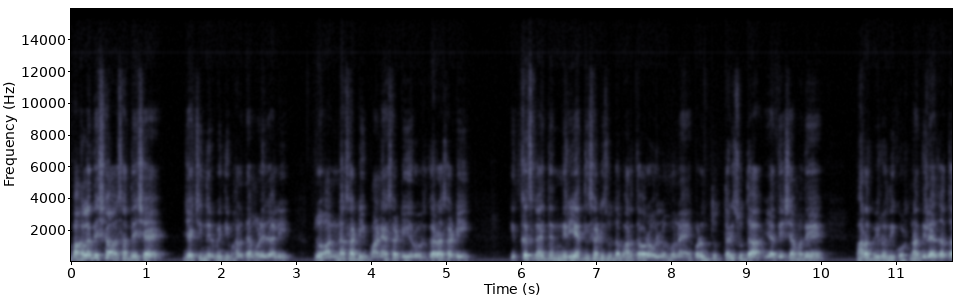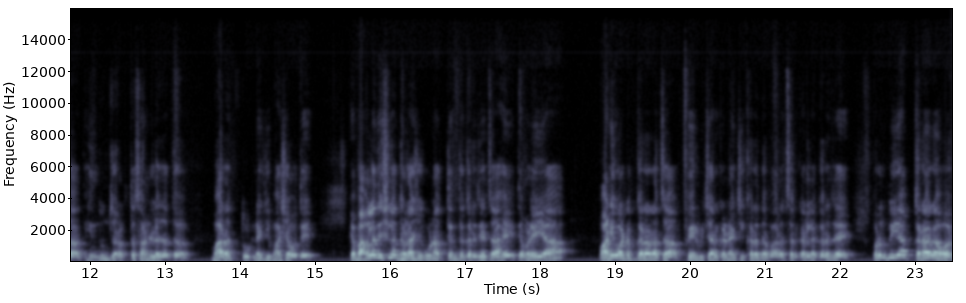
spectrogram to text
बांगलादेश हा असा देश आहे ज्याची निर्मिती भारतामुळे झाली. जो अन्नासाठी पाण्यासाठी रोजगारासाठी इतकंच काय तर निर्यातीसाठी सुद्धा भारतावर अवलंबून आहे. परंतु तरीसुद्धा या देशामध्ये भारतविरोधी घोषणा दिल्या जातात. हिंदूंचं रक्त सांडलं जातं. भारत तोडण्याची भाषा होते. या बांगलादेशला धडा शिकवणं अत्यंत गरजेचं आहे. त्यामुळे या पाणी वाटप कराराचा फेरविचार करण्याची खरं तर भारत सरकारला गरज आहे. परंतु या करारावर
